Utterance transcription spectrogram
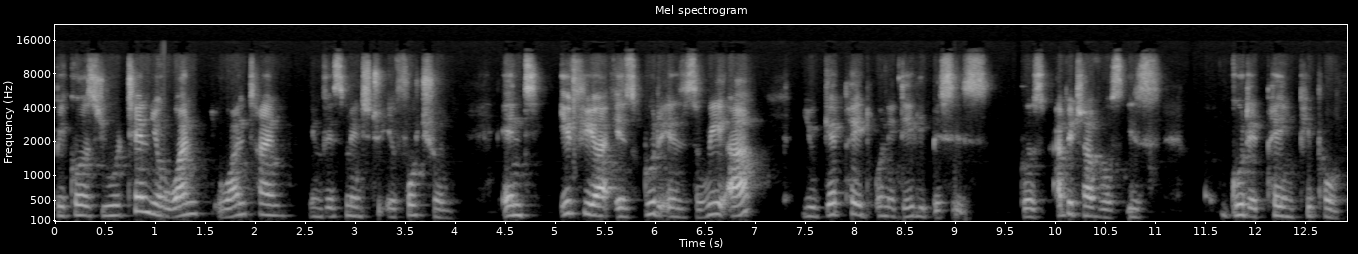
Because you will turn your one one time investment to a fortune. And if you are as good as we are you get paid on a daily basis. Because APPI Travels is good at paying people.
